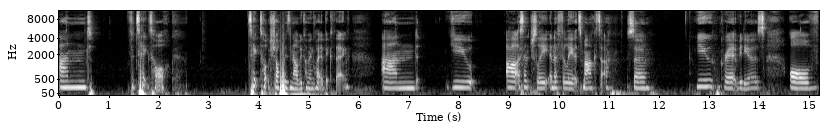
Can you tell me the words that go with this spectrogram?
And for TikTok, TikTok Shop is now becoming quite a big thing. And you are essentially an affiliates marketer. So you create videos of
